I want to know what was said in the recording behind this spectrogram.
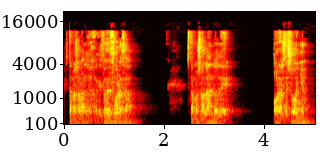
Estamos hablando de ejercicio de fuerza, estamos hablando de horas de sueño,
